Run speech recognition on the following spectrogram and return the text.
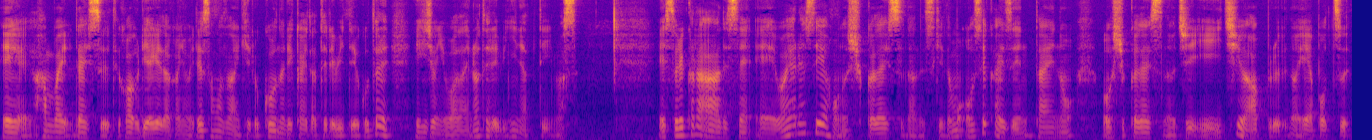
販売台数とか売上高において様々な記録を塗り替えたテレビということで、非常に話題のテレビになっています。それからですね、ワイヤレスイヤホンの出荷台数なんですけども、世界全体の出荷台数のうち1位は Apple の AirPods、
